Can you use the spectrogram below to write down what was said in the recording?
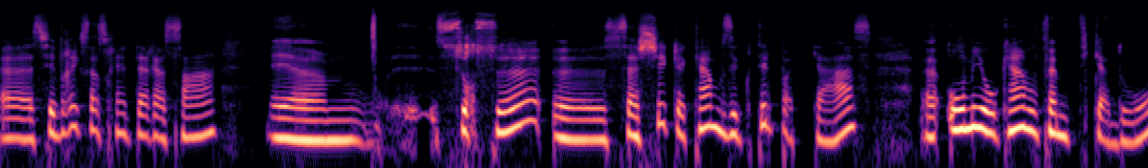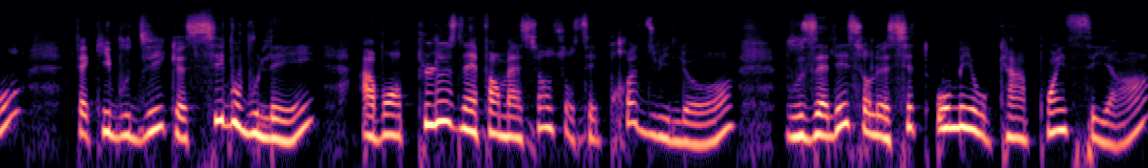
euh, c'est vrai que ça serait intéressant, Mais euh, sur ce, sachez que quand vous écoutez le podcast, euh, Homéocan vous fait un petit cadeau. Fait qu'il vous dit que si vous voulez avoir plus d'informations sur ces produits-là, vous allez sur le site homéocan.ca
